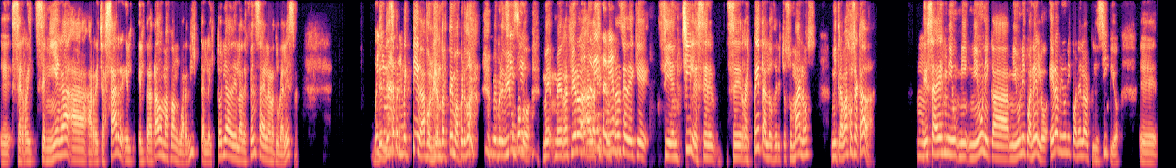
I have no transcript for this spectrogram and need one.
eh, se, niega a, rechazar el, tratado más vanguardista en la historia de la defensa de la naturaleza. Desde esa perspectiva, volviendo al tema, perdón, me perdí un poco, me, refiero a la circunstancia de que si en Chile se, se respetan los derechos humanos, mi trabajo se acaba. Mm. Esa es mi, mi, única, mi único anhelo. Era mi único anhelo al principio. Eh,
